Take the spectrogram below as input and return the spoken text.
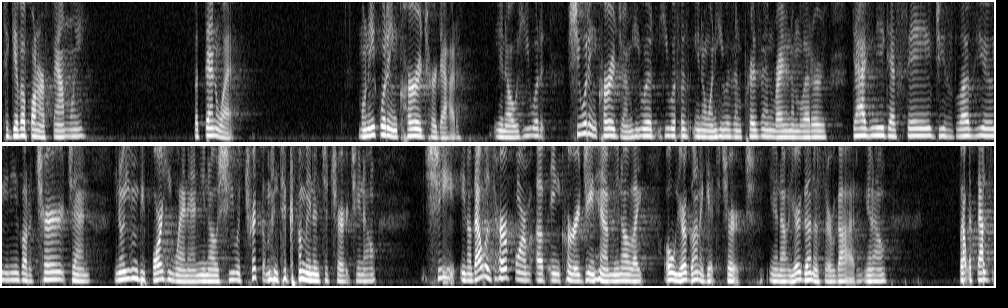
To give up on our family. But then what? Monique would encourage her dad. You know, he would, she would encourage him. He would, he was, you know, when he was in prison, writing him letters. Dad, you need to get saved. Jesus loves you. You need to go to church. And, you know, even before he went in, you know, she would trick him into coming into church, you know she, you know, that was her form of encouraging him, you know, like, oh, you're going to get to church, you know, you're going to serve God, you know. But that's,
